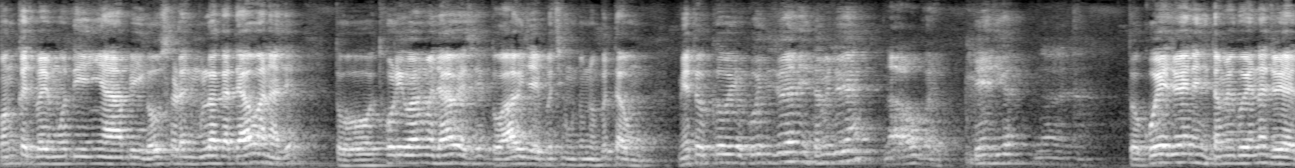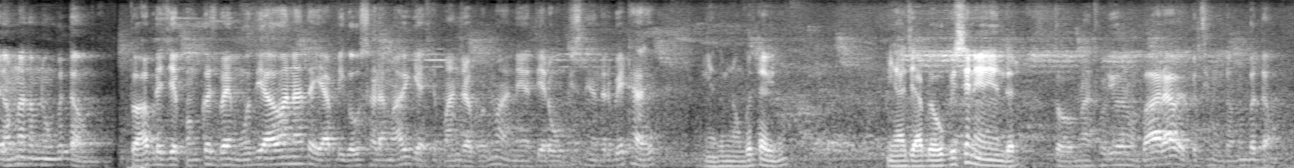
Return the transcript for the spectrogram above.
પંકજભાઈ મોદી અહીંયા આપણી ગૌશાળાની મુલાકાતે આવવાના છે. તો થોડી વારમાં જ આવે છે તો આવી જાય પછી હું તમને બતાવું. મેં તો કોઈ કોઈ જોયા નહીં. તમે જોયા? ના આવું ભાઈ. ક્યાંય ગયા તો કોઈ જોયા નહીં. તમે કોઈ ના જોયા તો હમણાં તમને હું બતાવું. તો આપણે જે પંકજભાઈ મોદી આવવાના હતા એ આપણી ગૌશાળામાં આવી ગયા છે પાંજરાપુરમાં અને અત્યારે ઓફિસની અંદર બેઠા છે. અહીંયા તમને હું બતાવી દઉં. અહીંયા જે આપણે ઓફિસ છે ને એની અંદર તો હમણાં થોડી વારમાં બહાર આવે પછી હું તમને બતાવું.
